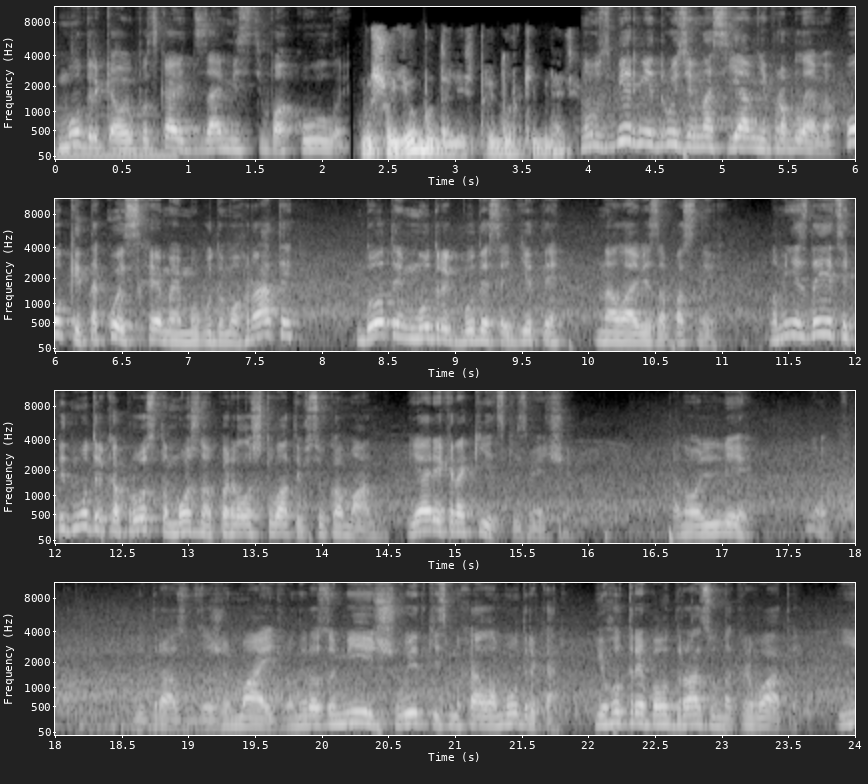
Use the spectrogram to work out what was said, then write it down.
Мудрика випускають замість Вакули. Вы что, ёбу дались, придурки, блядь? Ну, в збірні, друзі, в нас явні проблеми. Поки такою схемою ми будемо грати, доти Мудрик буде сидіти на лаві запасних. Але мені здається, під Мудрика просто можна перелаштувати всю команду. Ярік Ракіцький з м'ячем. Канолі. Ну, відразу зажимають. Вони розуміють швидкість Михайла Мудрика. Його треба одразу накривати. І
